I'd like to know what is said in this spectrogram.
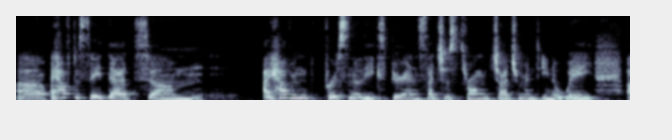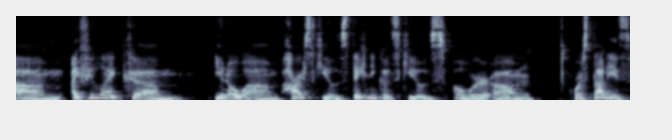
uh, i have to say that um, I haven't personally experienced such a strong judgment in a way. Um, I feel like, um, you know, um, hard skills, technical skills, or um, or studies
